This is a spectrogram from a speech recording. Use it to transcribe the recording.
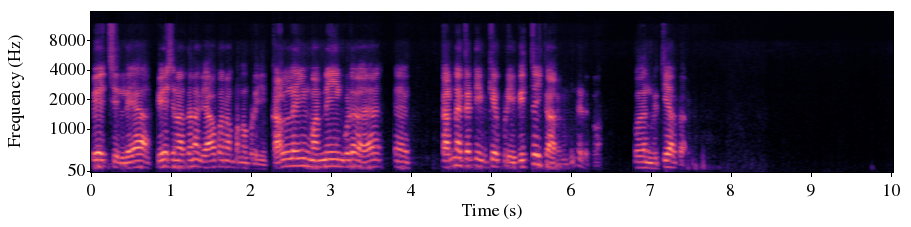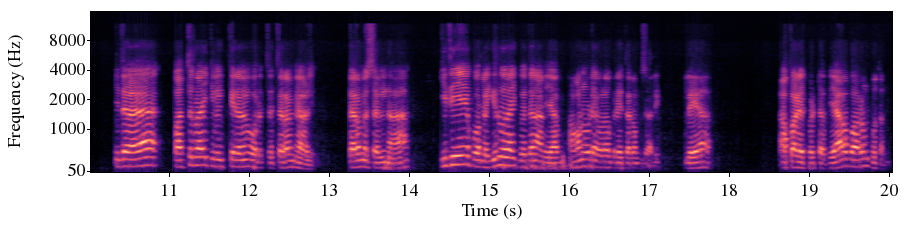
பேச்சு இல்லையா? பேசினா தானே வியாபாரம் பண்ண முடியும். கல்லையும் மண்ணையும் கூட கண்ணை கட்டி விற்கக்கூடிய வித்தைக்காரன் எடுக்கலாம். புதன் வித்தியாக்காரன். இத பத்து ரூபாய்க்கு விற்கிறவன் ஒருத்தர் திறமையாளி. திறமைசாலினா இதே பொருளை இருபது ரூபாய்க்கு வித்தா அவனோட எவ்வளவு பெரிய திறமைசாலி? இல்லையா? அப்படிப்பட்ட வியாபாரம் புதன்.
